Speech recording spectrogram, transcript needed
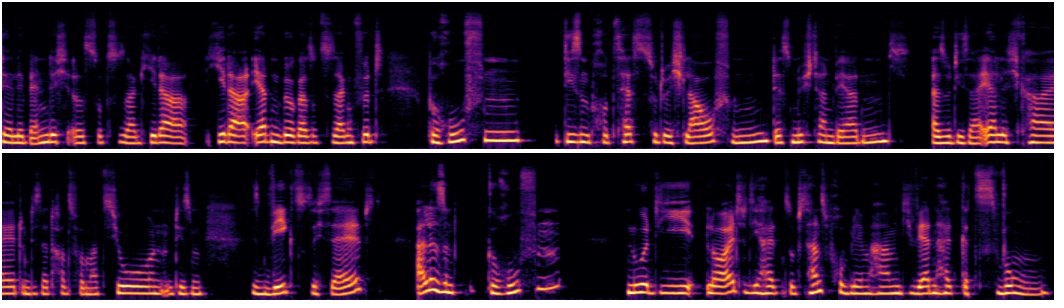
der lebendig ist, sozusagen, jeder, jeder Erdenbürger sozusagen wird berufen, diesen Prozess zu durchlaufen des Nüchternwerdens, also dieser Ehrlichkeit und dieser Transformation und diesem, diesem Weg zu sich selbst. Alle sind gerufen, nur die Leute, die halt ein Substanzproblem haben, die werden halt gezwungen,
